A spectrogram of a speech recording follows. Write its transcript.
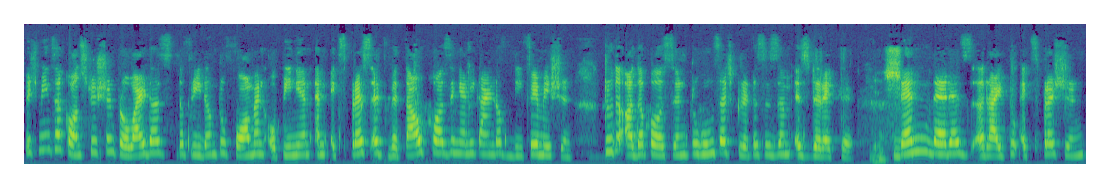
which means our constitution provides us the freedom to form an opinion and express it without causing any kind of defamation to the other person to whom such criticism is directed. Yes. Then there is a right to expression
